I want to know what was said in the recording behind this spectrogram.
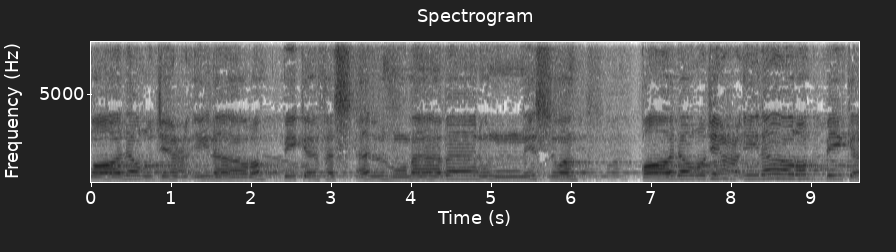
قال ارجع إلى ربك فاسأله ما بال النسوة. قال ارجع إلى ربك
